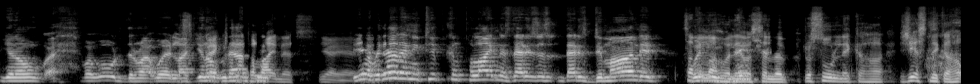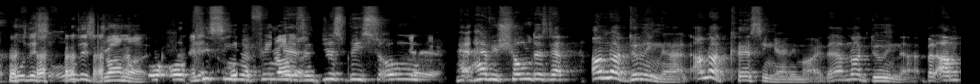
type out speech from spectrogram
you know what, what would the right word like you know without politeness. Yeah, yeah. yeah without any typical politeness that is that is demanded when you Sallallahu alayhi mention- wasallam, Rasul ne kaha, Jes ne kaha, all this, all this drama. or, or And it- kissing your fingers and just be so ha- have your shoulders down. I'm not doing that. I'm not cursing either. I'm not doing that. But I'm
